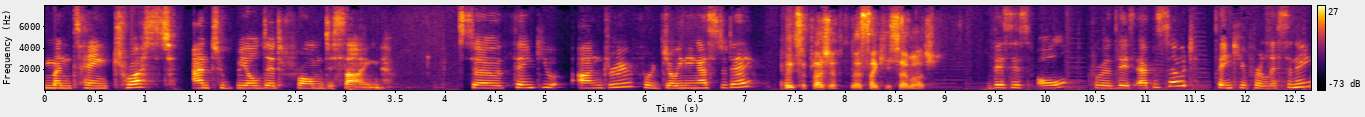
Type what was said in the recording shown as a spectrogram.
maintain trust and to build it from design. So, thank you, Andrew, for joining us today. It's a pleasure. No, thank you so much. This is all for this episode. Thank you for listening,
